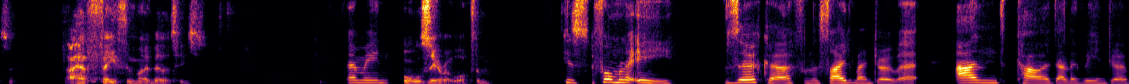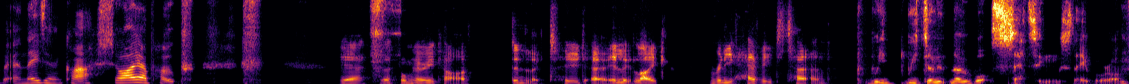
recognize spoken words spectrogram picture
So I have faith in my abilities, I mean, all zero of them. because Formula E, Zerka from the Sidemen drove it, and Cara Delevingne drove it, and they didn't crash. So I have hope. Yeah, the Formula E car didn't look too. Uh, it looked like really heavy to turn. We we don't know what settings they were on.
